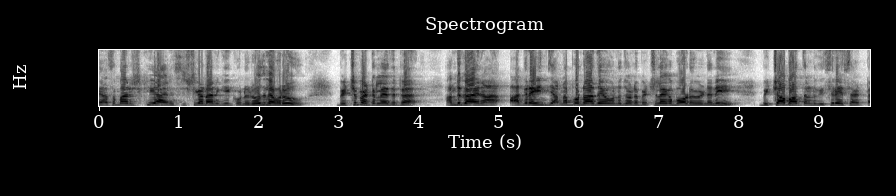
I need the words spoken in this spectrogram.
వ్యాసమహర్షికి ఆయన శిష్యగడానికి కొన్ని రోజులు ఎవరు భిక్ష పెట్టలేదట. అందుకు ఆయన ఆగ్రహించి అన్నపూర్ణాదేవి ఉన్న చోట భిక్షలేకపోవడం ఏంటని భిక్షాపాత్రను విసిరేశాట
